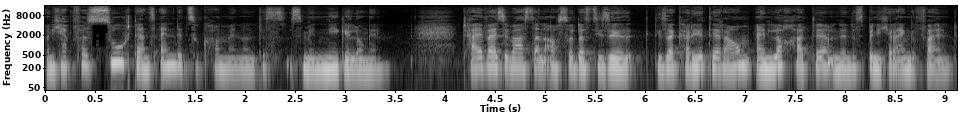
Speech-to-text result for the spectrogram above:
Und ich habe versucht, ans Ende zu kommen und das ist mir nie gelungen. Teilweise war es dann auch so, dass diese, dieser karierte Raum ein Loch hatte und in das bin ich reingefallen. Und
